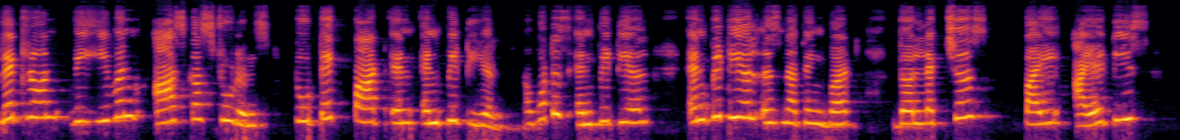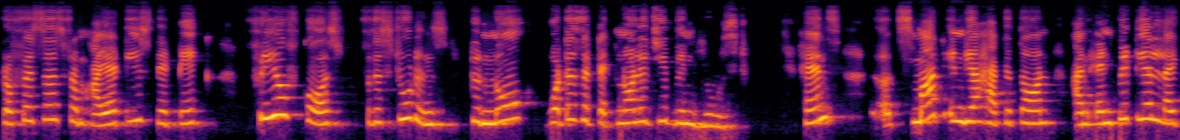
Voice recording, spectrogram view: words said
Later on, we even ask our students to take part in NPTEL. Now, what is NPTEL? NPTEL is nothing but the lectures by IITs, professors from IITs, they take free of cost for the students to know what is the technology being used. Hence, uh, Smart India Hackathon and NPTEL-like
